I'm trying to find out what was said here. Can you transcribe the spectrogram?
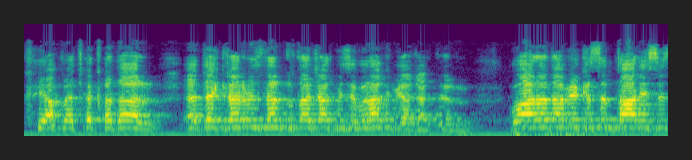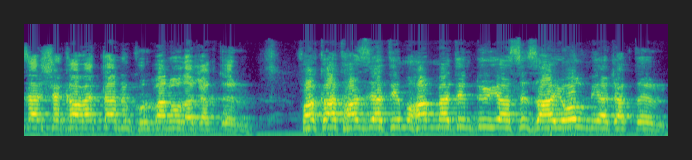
kıyamete kadar eteklerimizden tutacak bizi bırakmayacaktır. Bu arada bir kısım talihsizler şekavetlerinin kurbanı olacaktır. Fakat Hazreti Muhammed'in dünyası zayi olmayacaktır.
